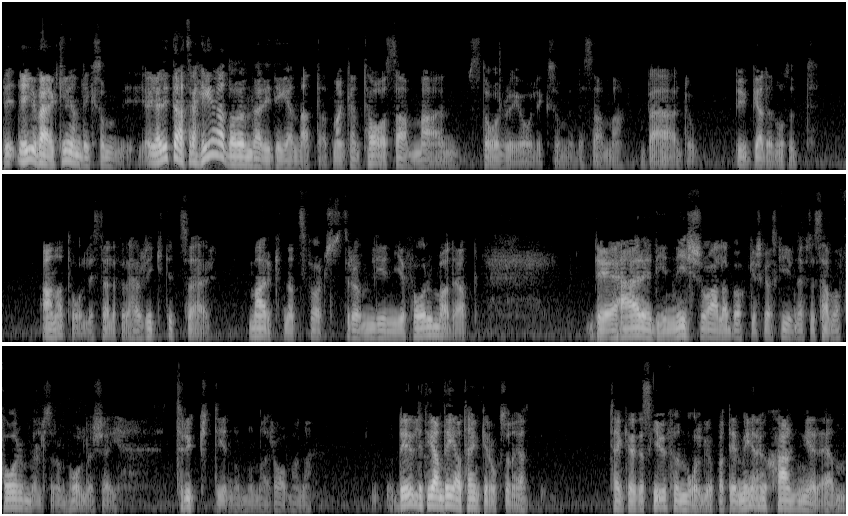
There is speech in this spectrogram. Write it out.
det, det, är ju verkligen liksom, jag är lite attraherad av den där idén att, att man kan ta samma story och liksom, eller samma värld och bygga den åt ett annat håll istället för det här riktigt så här marknadsfört strömlinjeformade. Att det här är din nisch och alla böcker ska vara skrivna efter samma formel så de håller sig tryggt inom de här ramarna. Det är lite grann det jag tänker också när jag tänker att jag skriver för en målgrupp, att det är mer en genre än,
